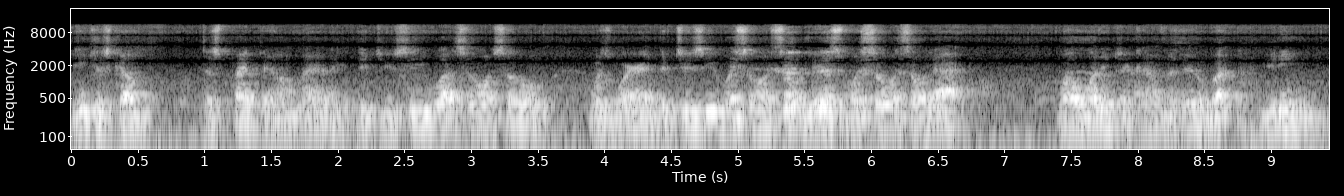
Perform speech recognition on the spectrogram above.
you just come to spectate, oh man, did you see what so-and-so was wearing? Did you see what so-and-so this, what so-and-so that? Well, what did you come to do? But you didn't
